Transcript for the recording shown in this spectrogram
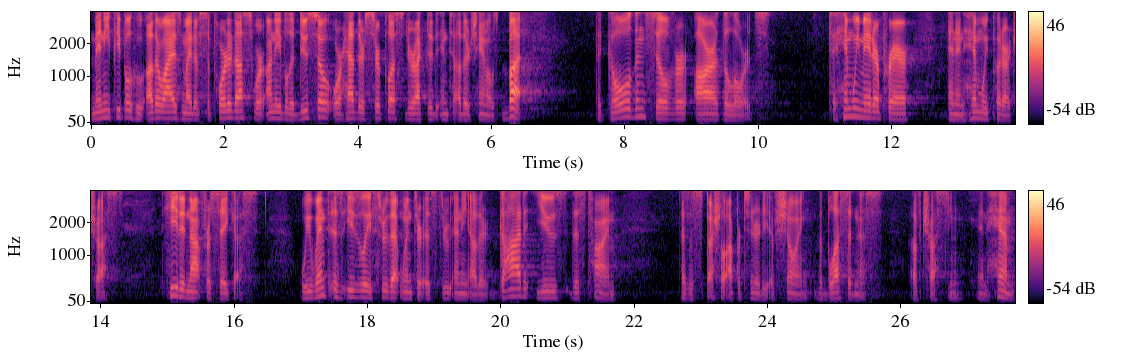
Many people who otherwise might have supported us were unable to do so or had their surplus directed into other channels. But the gold and silver are the Lord's. To him we made our prayer, and in him we put our trust. He did not forsake us. We went as easily through that winter as through any other. God used this time as a special opportunity of showing the blessedness of trusting in Him.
